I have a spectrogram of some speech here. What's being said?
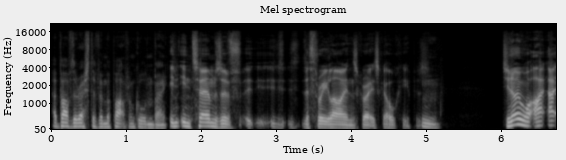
above the rest of them, apart from Gordon Banks? In, in terms of uh, the three lions' greatest goalkeepers. Hmm. Do you know what? I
